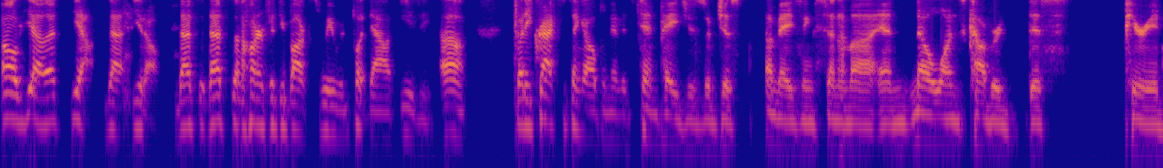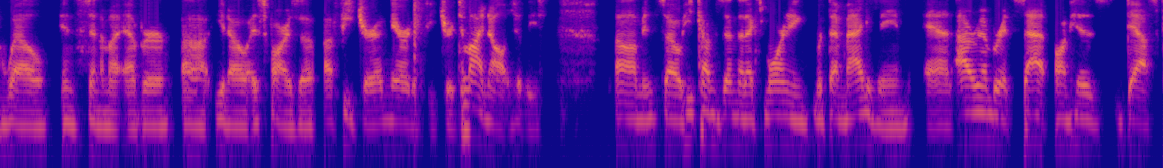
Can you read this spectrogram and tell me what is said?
Oh yeah, that's yeah that you know that's that's one hundred fifty bucks we would put down easy. Uh, but he cracks the thing open and it's 10 pages of just amazing cinema and no one's covered this period well in cinema ever, uh, you know, as far as a, a, feature, a narrative feature, to my knowledge at least. Um, and so he comes in the next morning with that magazine, and I remember it sat on his desk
